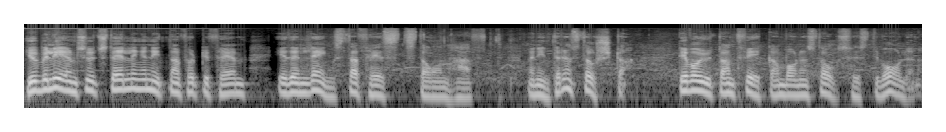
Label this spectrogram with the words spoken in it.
Jubileumsutställningen 1945 är den längsta fest stan haft, men inte den största. Det var utan tvekan Barnens dagsfestivalerna.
